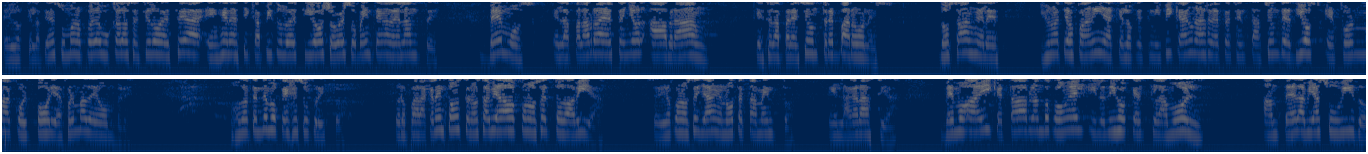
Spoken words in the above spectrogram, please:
En lo que la tiene en su mano puede buscarlo si así lo desea en Génesis capítulo 18, verso 20 en adelante. Vemos en la palabra del Señor a Abraham que se le aparecieron tres varones. dos ángeles y una teofanía, que lo que significa es una representación de Dios en forma corpórea, en forma de hombre. Nosotros entendemos que es Jesucristo, pero para aquel entonces no se había dado a conocer todavía. Se dio a conocer ya en el Nuevo Testamento, en la gracia. Vemos ahí que estaba hablando con él y le dijo que el clamor ante él había subido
